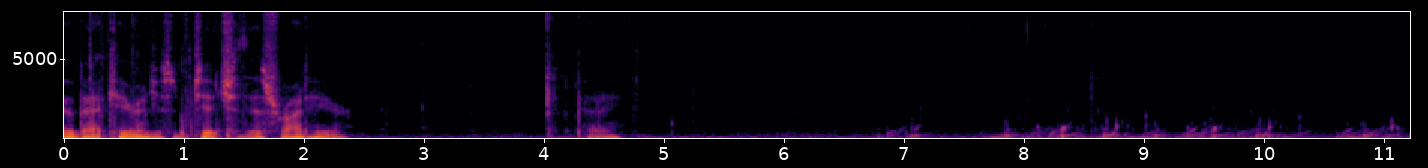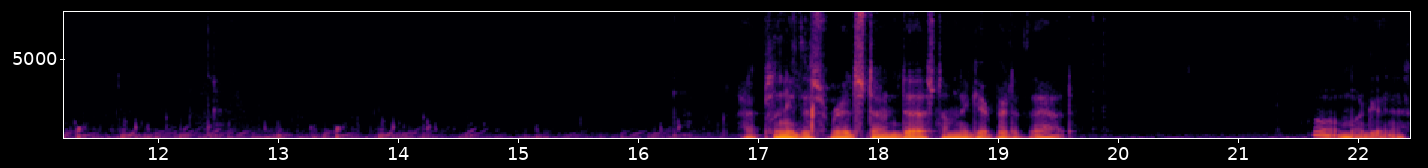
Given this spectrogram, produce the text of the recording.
Go back here and just ditch this right here. Okay. I have plenty of this redstone dust. I'm going to get rid of that. Oh my goodness.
